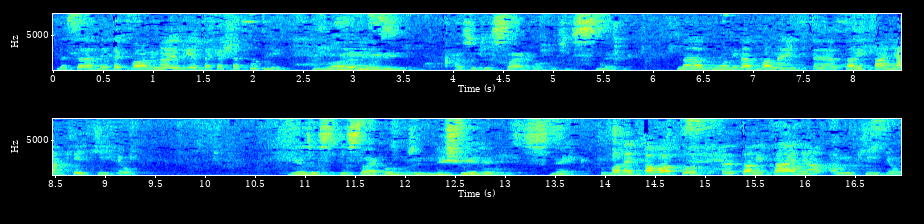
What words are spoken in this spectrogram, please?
De szeretnétek valami nagyon érdekeset tudni? Narada Muni has a disciple who's a snake. Narad Muninak van egy uh, tanítványa, aki egy kígyó. He has a disciple who's an initiated snake. Van egy avatott uh, tanítványa, ami kígyó.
